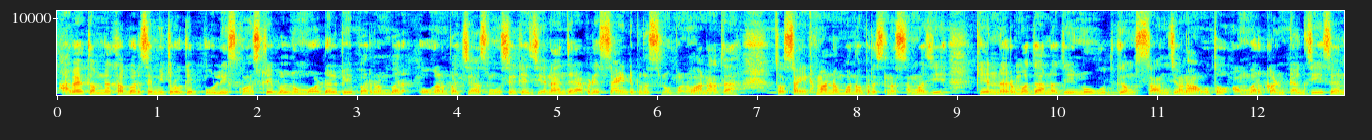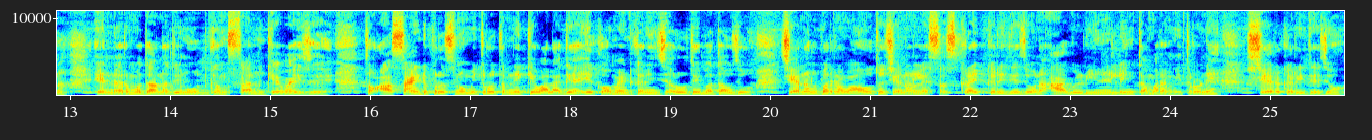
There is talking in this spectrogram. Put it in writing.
હવે તમને ખબર છે મિત્રો કે પોલીસ કોન્સ્ટેબલનું મોડલ પેપર નંબર ઓગણપચાસમું છે કે જેના અંદર આપણે સાઠ પ્રશ્નો ભણવાના હતા. તો સાઠમા નંબરનો પ્રશ્ન સમજીએ કે નર્મદા નદીનું ઉદ્ગમ સ્થાન જણાવો. તો અમરકંટક જે છે ને, એ નર્મદા નદીનું ઉદ્ગમ સ્થાન કહેવાય છે. તો આ સાઠ પ્રશ્નો મિત્રો તમને કેવા લાગ્યા એ કોમેન્ટ કરીને જરૂરથી બતાવજો. ચેનલ પર નવા હો તો ચેનલને સબસ્ક્રાઈબ કરી દેજો અને આ વિડીયોની લિંક તમારા મિત્રોને શેર કરી દેજો.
